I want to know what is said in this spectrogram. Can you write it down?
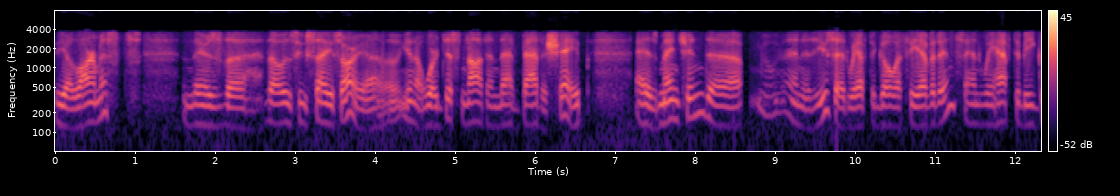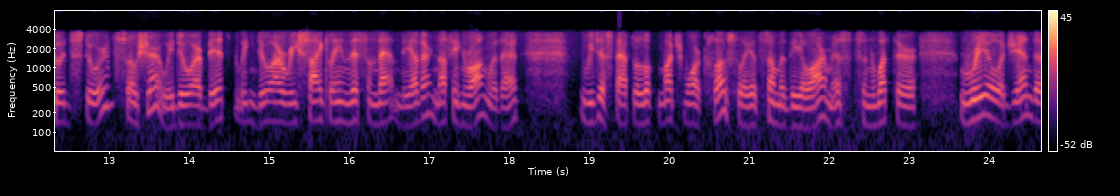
the alarmists and there's the those who say, "Sorry, uh, you know, we're just not in that bad a shape." As mentioned, uh, and as you said, we have to go with the evidence, and we have to be good stewards. So, sure, we do our bit. We can do our recycling, this and that and the other. Nothing wrong with that. We just have to look much more closely at some of the alarmists and what their real agenda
